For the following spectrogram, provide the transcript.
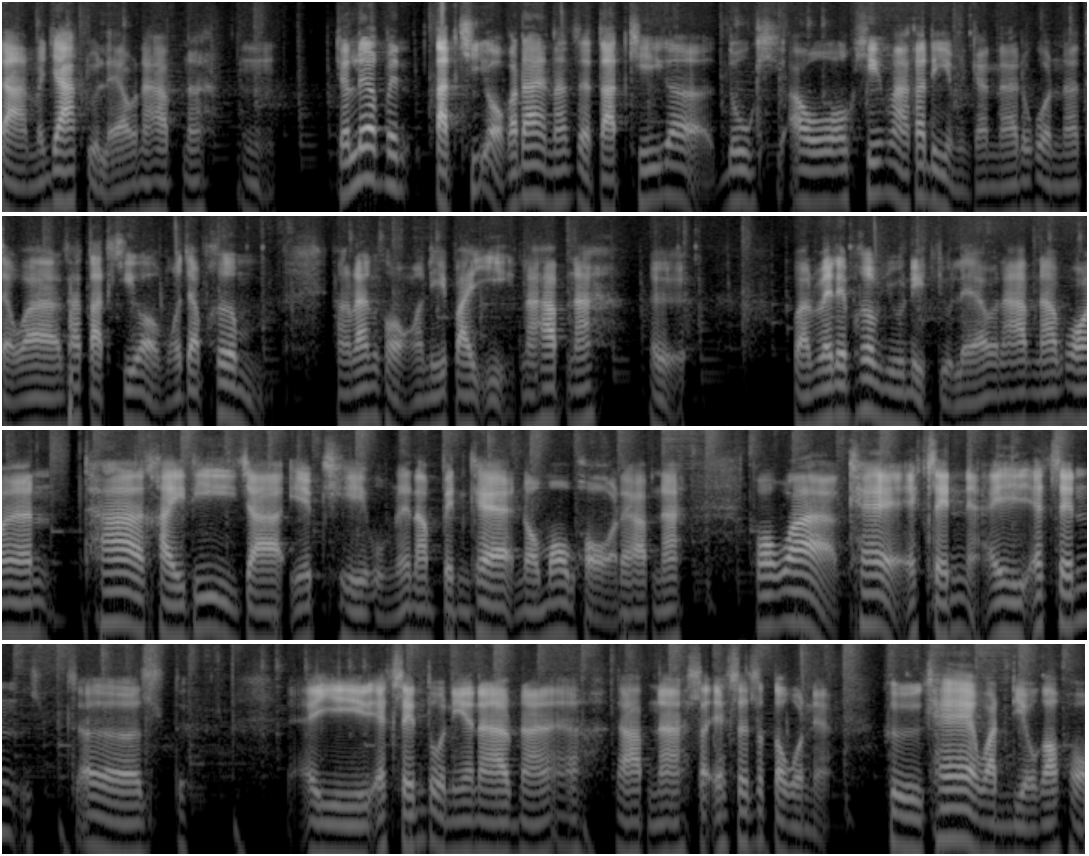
ด่านมันยากอยู่แล้วนะครับนะอืมจะเลือกเป็นตัดคีย์ออกก็ได้นะ แต่ตัดคีย์ก็ดูเอาเอาคีย์มาก็ดีเหมือนกันนะทุกคนนะแต่ว่าถ้าตัดคีย์ออกมันก็จะเพิ่มทางด้านของอันนี้ไปอีกนะครับนะเออ มันไม่ได้เพิ่มยูนิตอยู่แล้วนะครับนะ เพราะฉะนั้นถ้าใครที่จะ FK ผมแนะนำเป็นแค่ normal พอนะครับนะ เพราะว่าแค่ accent เนี่ยไอ accent เอ่อไอ accent ตัวนี้นะครับนะนะครับนะ accent stone เนี่ยคือแค่วันเดียวก็พอ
